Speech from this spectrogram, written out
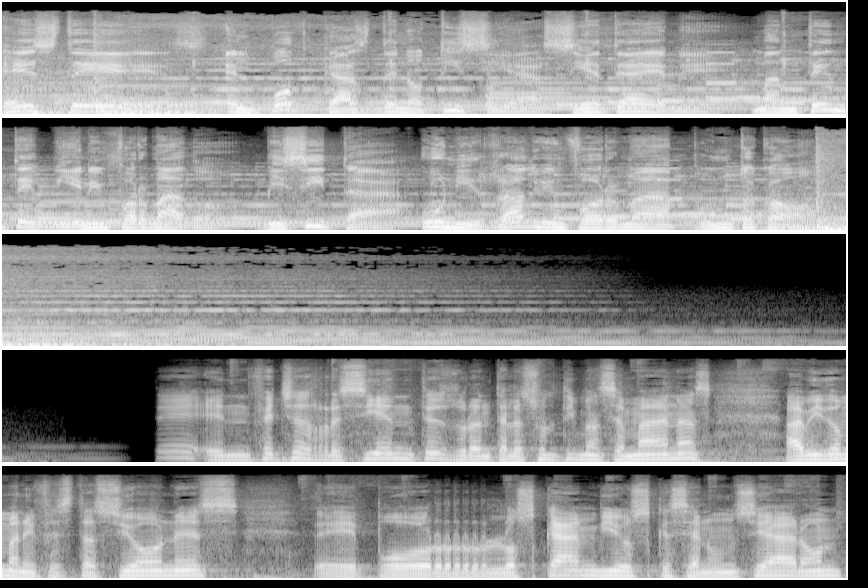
Este es el podcast de Noticias 7 AM. Mantente bien informado. Visita uniradioinforma.com. En fechas recientes, durante las últimas semanas, ha habido manifestaciones eh, por los cambios que se anunciaron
